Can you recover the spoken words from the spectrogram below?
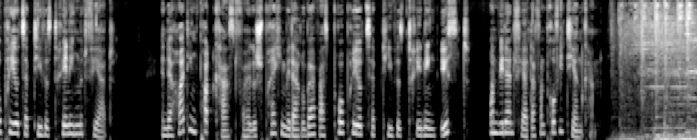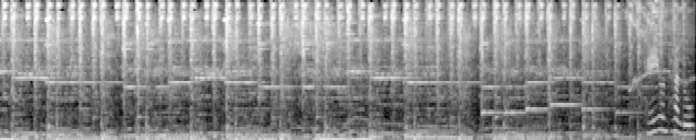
Propriozeptives Training mit Pferd. In der heutigen Podcast-Folge sprechen wir darüber, was propriozeptives Training ist und wie dein Pferd davon profitieren kann. Hey und hallo,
